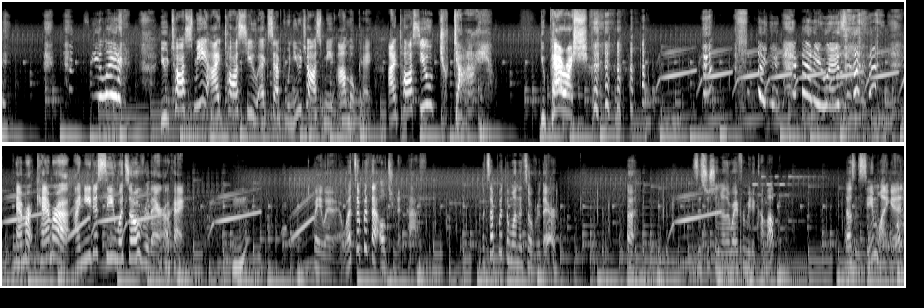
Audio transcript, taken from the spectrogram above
See you later. You toss me, I toss you. Except when you toss me, I'm okay. I toss you, you die. You perish. okay. Anyways. camera, camera, I need to see what's over there. Okay. Hmm? Wait, wait, wait. What's up with that alternate path? What's up with the one that's over there? Uh, is this just another way for me to come up? Doesn't seem like it.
